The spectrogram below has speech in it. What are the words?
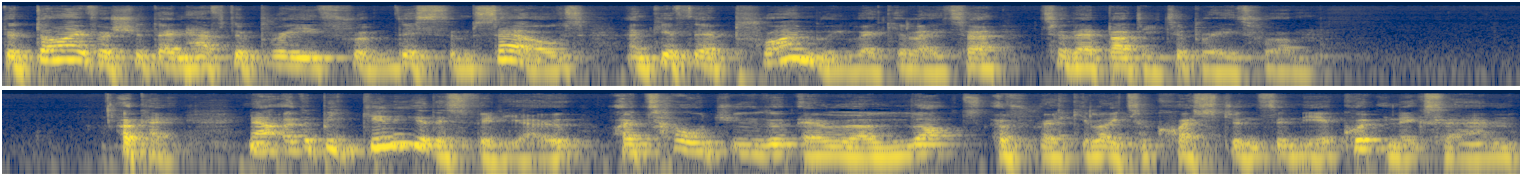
the diver should then have to breathe from this themselves and give their primary regulator to their buddy to breathe from. Okay, now at the beginning of this video, I told you that there are a lot of regulator questions in the equipment exam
